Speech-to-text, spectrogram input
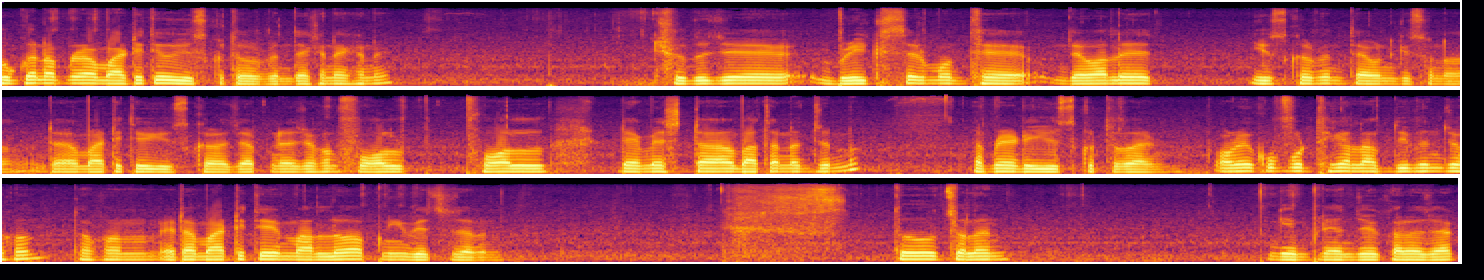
হুকগান আপনারা মাটিতেও ইউজ করতে পারবেন, দেখেন এখানে। শুধু যে ব্রিক্সের মধ্যে দেওয়ালে ইউজ করবেন তেমন কিছু না। এটা মাটিতেও ইউজ করা যায়। আপনারা যখন ফল ফল ড্যামেজটা বাঁচানোর জন্য আপনি এটা ইউজ করতে পারেন। অনেক উপর থেকে লাভ দিবেন যখন, তখন এটা মাটিতে মারলেও আপনি বেঁচে যাবেন। তো চলেন গেম প্লে এনজয় করা যাক।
